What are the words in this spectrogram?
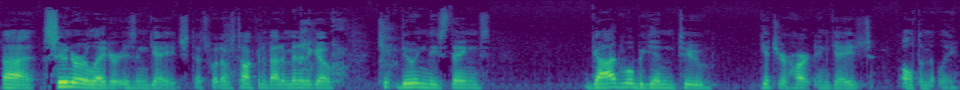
uh, sooner or later, is engaged. That's what I was talking about a minute ago. Keep doing these things God will begin to get your heart engaged ultimately.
